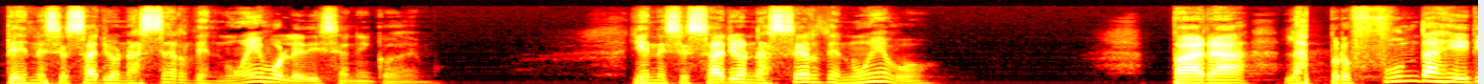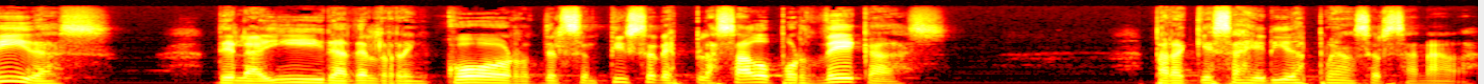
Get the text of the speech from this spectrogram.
Te es necesario nacer de nuevo, le dice a Nicodemo. Y es necesario nacer de nuevo para las profundas heridas de la ira, del rencor, del sentirse desplazado por décadas para que esas heridas puedan ser sanadas.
